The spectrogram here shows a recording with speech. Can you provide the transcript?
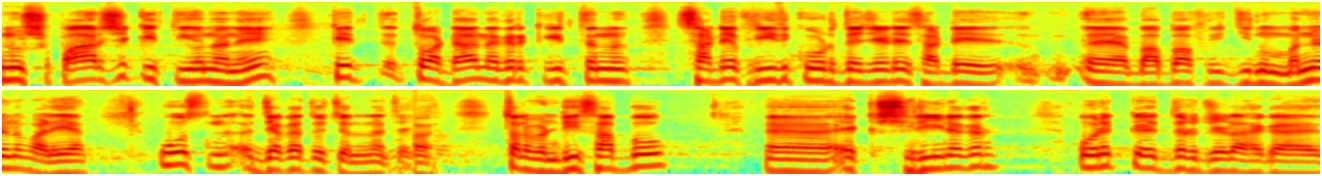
ਨੂੰ ਸਿਫਾਰਿਸ਼ ਕੀਤੀ ਉਹਨਾਂ ਨੇ ਕਿ ਤੁਹਾਡਾ ਨਗਰ ਕੀਰਤਨ ਸਾਡੇ ਫਰੀਦਕੋਟ ਦੇ ਜਿਹੜੇ ਸਾਡੇ ਬਾਬਾ ਫਰੀਦ ਜੀ ਨੂੰ ਮੰਨਣ ਵਾਲੇ ਆ, ਉਸ ਜਗ੍ਹਾ ਤੋਂ ਚੱਲਣਾ ਚਾਹੀਦਾ। ਤਲਵੰਡੀ ਸਾਬੋ ਇੱਕ ਸ਼੍ਰੀਨਗਰ ਔਰ ਇੱਕ ਇੱਧਰ ਜਿਹੜਾ ਹੈਗਾ ਹੈ,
